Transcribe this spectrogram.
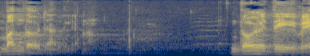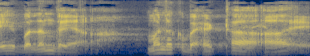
ਬੰਦ ਹੋ ਜਾਂਦੀਆਂ ਦੋਏ ਦੀਵੇ ਬਲੰਦਿਆਂ ਮਲਕ ਬਹਿਠਾ ਆਏ।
